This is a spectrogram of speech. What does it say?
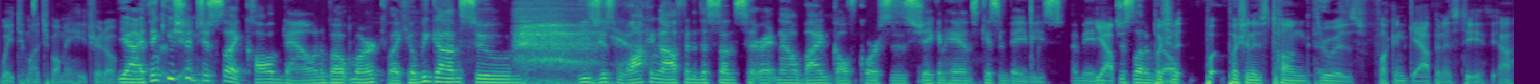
way too much about my hatred of. Yeah, I Mark think you should just like calm down about Mark. Like he'll be gone soon. He's just walking off into the sunset right now, buying golf courses, shaking hands, kissing babies. I mean, Yeah, just let him pushing go. it, pu- pushing his tongue through his fucking gap in his teeth. Yeah.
